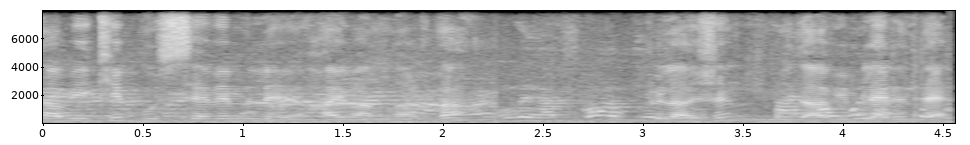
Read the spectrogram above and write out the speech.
Tabii ki bu sevimli hayvanlarda bu plajın müdavimlerinde.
